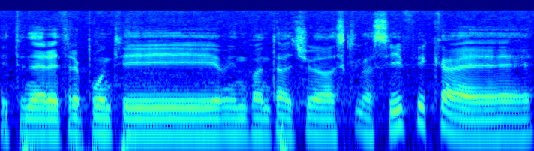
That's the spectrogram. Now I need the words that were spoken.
a tenere tre punti in vantaggio della classifica e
